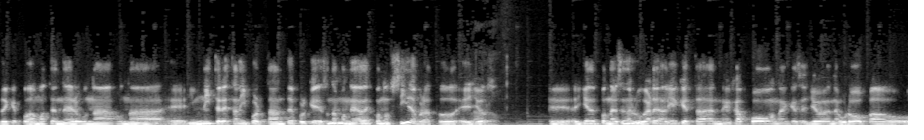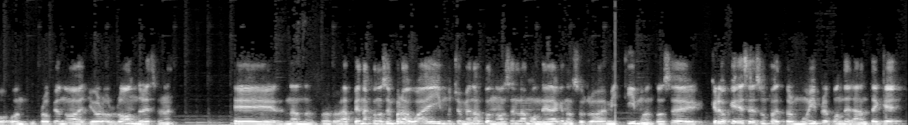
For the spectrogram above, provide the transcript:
de que podamos tener una, una eh, un interés tan importante porque es una moneda desconocida para todos ellos. Eh, hay que ponerse en el lugar de alguien que está en, Japón, en, qué sé yo, en Europa o, en propio Nueva York o Londres. Eh, apenas conocen Paraguay y mucho menos conocen la moneda que nosotros emitimos. Entonces creo que ese es un factor muy preponderante que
